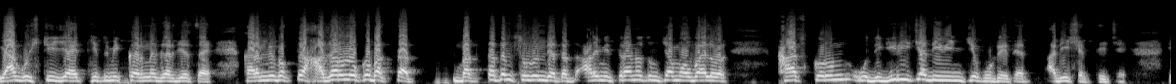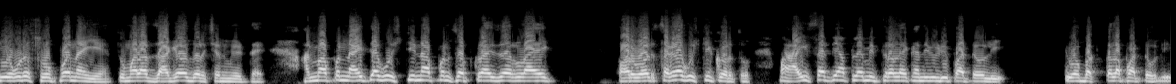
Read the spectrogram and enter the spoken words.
या गोष्टी ज्या आहेत की तुम्ही करणं गरजेचं आहे. कारण मी बघतोय हजारो लोक बघतात. बघतात आणि सोडून देतात. आणि मित्रांनो तुमच्या मोबाईलवर खास करून उदगिरीच्या देवींचे फोटो आहेत आदिशक्तीचे. हे एवढं सोपं नाहीये. तुम्हाला जागेवर दर्शन मिळत आहे आणि मग आपण नाही त्या गोष्टींना आपण सबस्क्रायझर लाईक फॉरवर्ड सगळ्या गोष्टी करतो. मग आईसाठी आपल्या मित्राला एखादी व्हिडिओ पाठवली किंवा भक्ताला पाठवली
